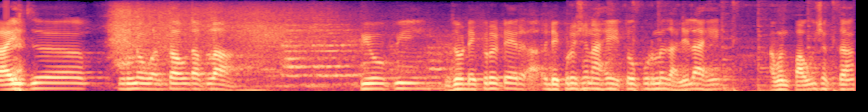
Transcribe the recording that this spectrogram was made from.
काहीच पूर्ण वर्कआउट आपला पी ओ पी जो डेकोरेटर डेकोरेशन आहे तो पूर्ण झालेला आहे. आपण पाहू शकता.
